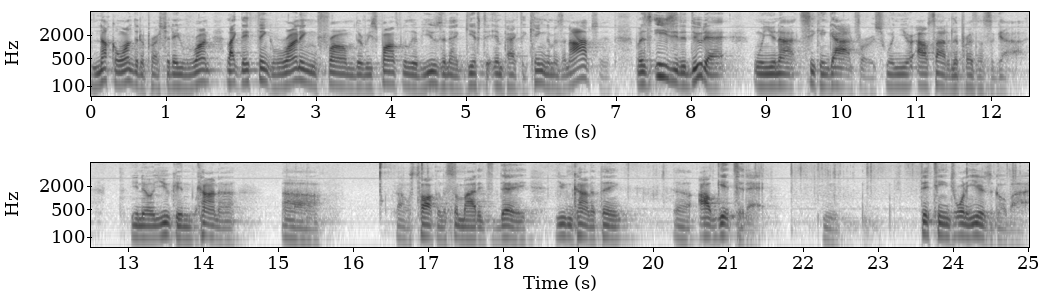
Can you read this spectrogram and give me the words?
knuckle under the pressure. They run, like they think running from the responsibility of using that gift to impact the kingdom is an option. But it's easy to do that when you're not seeking God first, when you're outside of the presence of God. You know, you can kind of, uh, I was talking to somebody today, you can kind of think, uh, I'll get to that. 15, 20 years ago by.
